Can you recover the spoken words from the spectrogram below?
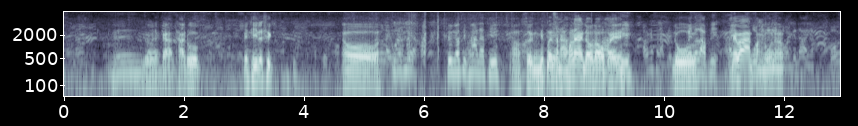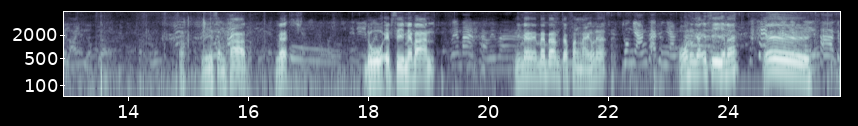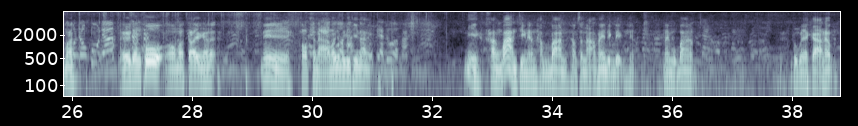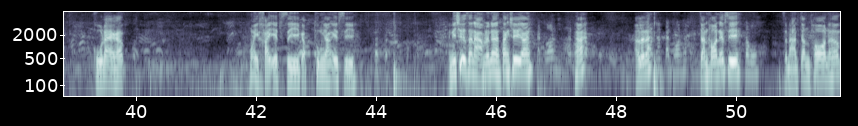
ดูบรรยากาศถ่ายรูปเป็นที่ระทึกเอากี่นาทีอะ ครึ่งครับสิบห้านาทีเอาครึ่งนี่เปิดสนามครั้งแรกเดี๋ยวเราไปเอาในสนับเลยดู ไม่สลับพี่แม่บ้านฝั่งนู้นนะครับก็ได้ไงเพราะเวลายังเหลือเฟือ อะอันนี้สัมภาษณ์และดู FC แม่บ้าน แม่บ้านค่ะแม่บ้านนี่แม่แม่บ้านจากฝั่งไหนเขาเนี่ยทุ่งยางค่ะทุ่งยางอ๋อทุกอย่าง FC ใช่ไหมเอ้ย ดีค่ะแต่มาเป็นคนโดนคู่เด้อเออดงคู่ออกมาไกลอย่างนั้นนะนี่ขอบสนามมันจะไม่มีที่นั่ง เสียดูเหรอคะนี่ข้างบ้านจริงนะทำบ้านทำสนามให้เด็กๆเนี่ย ในหมู่บ้าน ดูบรรยากาศครับ คู่แรกครับ ห้อยไคเอฟซีกับทุ่งยางเอฟซีอันนี้ชื่อสนามแล้วนะตั้งชื่อยังจันทรฮะ อะไรนะครับจันทรครับจันทรเอฟซีครับผมสนามจันทรนะครับ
